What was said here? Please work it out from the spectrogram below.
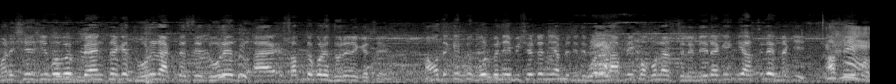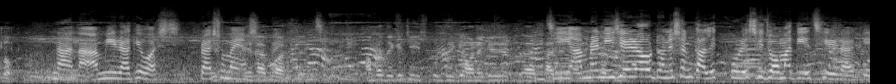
মানে সে যেভাবে ব্যাংকটাকে ধরে রাখতেছে ধরে শক্ত করে ধরে রেখেছে। আমাদেরকে একটু বলবেন এই বিষয়টা নিয়ে আপনি যদি বলেন আপনি কখন আসছিলেন? এর আগে কি আসছিলেন নাকি? আপনি হ্যাঁ প্রথম? না না আমি এর আগেও আসছি প্রায় সময় এর আসি আগেও আসছেন। আমরা দেখেছি স্কুল থেকে অনেকে জি আমরা নিজেরাও ডোনেশন কালেক্ট করেছি জমা দিয়েছি এর আগে।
